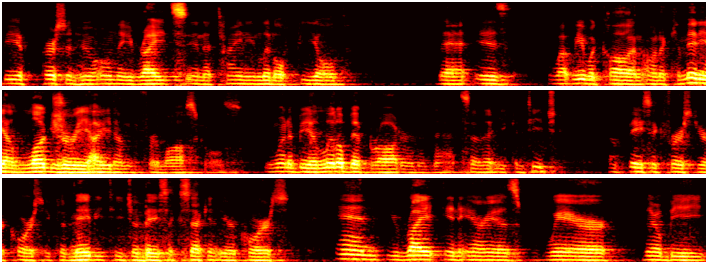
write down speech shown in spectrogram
be a person who only writes in a tiny little field that is what we would call an- on a committee a luxury item for law schools. You want to be a little bit broader than that so that you can teach a basic first-year course, you could maybe teach a basic second-year course, and you write in areas where there'll be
